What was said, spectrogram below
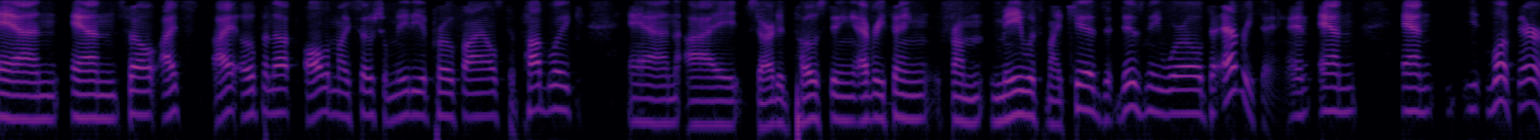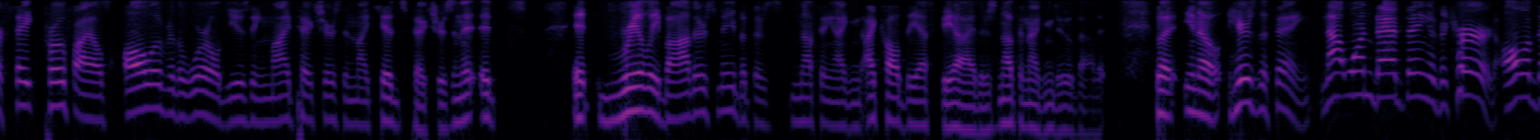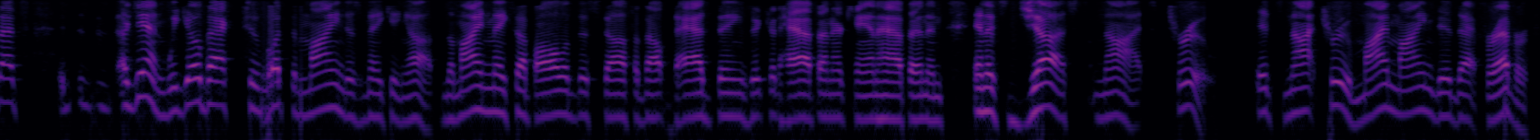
and and so I I opened up all of my social media profiles to public and I started posting everything from me with my kids at Disney World to everything. And and and look, there are fake profiles all over the world using my pictures and my kids' pictures, and it, it's it really bothers me. But there's nothing I can. I called the FBI. There's nothing I can do about it. But you know, here's the thing: not one bad thing has occurred. All of that's again, we go back to what the mind is making up. The mind makes up all of this stuff about bad things that could happen or can happen, and and it's just not true. It's not true. My mind did that forever.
